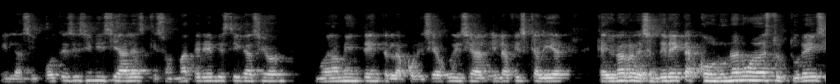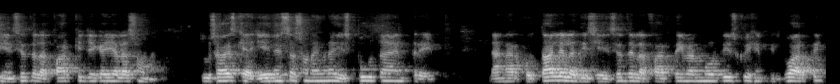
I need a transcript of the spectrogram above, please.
en las hipótesis iniciales, que son materia de investigación, nuevamente entre la Policía Judicial y la Fiscalía, que hay una relación directa con una nueva estructura de disidencias de la FARC que llega ya a la zona. Tú sabes que allí en esta zona hay una disputa entre la narcotalia, las disidencias de la FARC de Iván Mordisco y Gentil Duarte,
